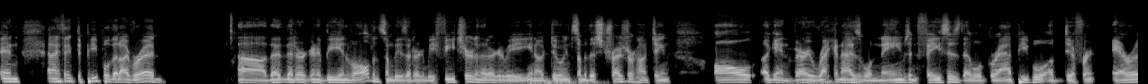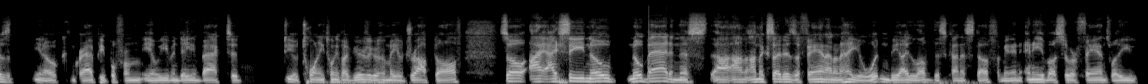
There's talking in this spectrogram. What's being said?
And and I think the people that I've read uh, that, that are going to be involved in some of these that are going to be featured and that are going to be you know doing some of this treasure hunting all again very recognizable names and faces that will grab people of different eras you know can grab people from you know even dating back to you know 20 25 years ago who may have dropped off. So i, I see no no bad in this. Uh, I'm, I'm excited as a fan. I don't know how you wouldn't be. I love this kind of stuff. I mean any of us who are fans whether you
